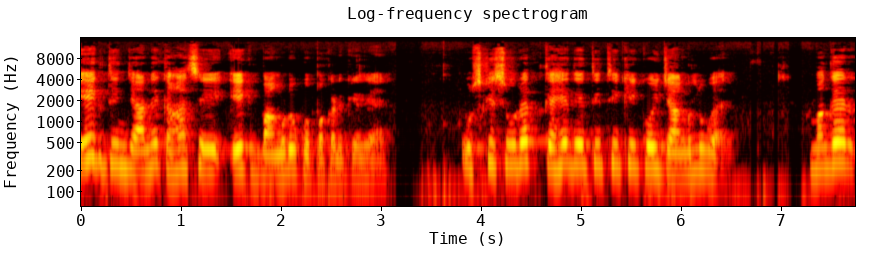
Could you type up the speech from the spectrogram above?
एक दिन जाने कहाँ से एक बांगड़ू को पकड़ के ले आए। उसकी सूरत कह देती थी कि कोई जांगलू है। मगर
